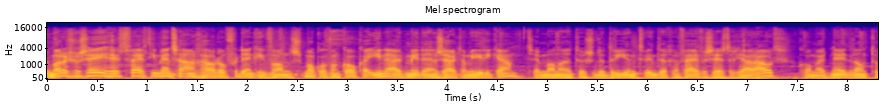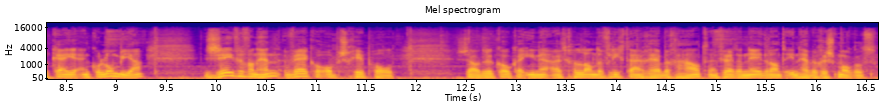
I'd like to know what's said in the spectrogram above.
De marechaussee heeft 15 mensen aangehouden op verdenking van smokkel van cocaïne uit Midden- en Zuid-Amerika. Het zijn mannen tussen de 23 en 65 jaar oud, komen uit Nederland, Turkije en Colombia. Zeven van hen werken op Schiphol. Ze zouden de cocaïne uit gelande vliegtuigen hebben gehaald... en verder Nederland in hebben gesmokkeld.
